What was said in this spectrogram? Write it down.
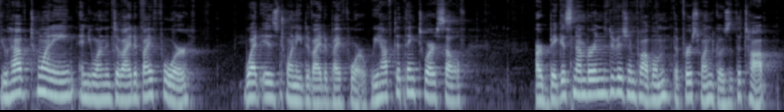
you have 20 and you want to divide it by 4. What is 20 divided by 4? We have to think to ourselves, our biggest number in the division problem, the first one, goes at the top.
